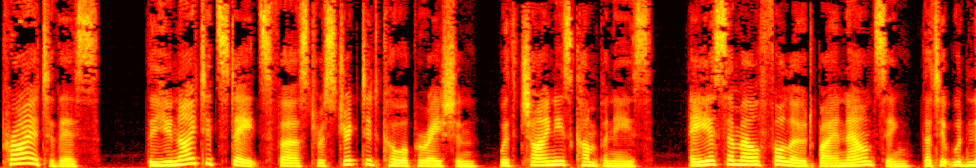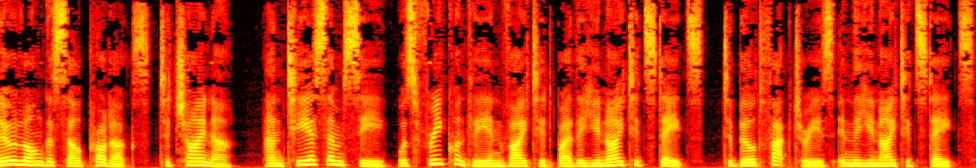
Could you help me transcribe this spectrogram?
Prior to this, the United States first restricted cooperation with Chinese companies. ASML followed by announcing that it would no longer sell products to China, and TSMC was frequently invited by the United States to build factories in the United States.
